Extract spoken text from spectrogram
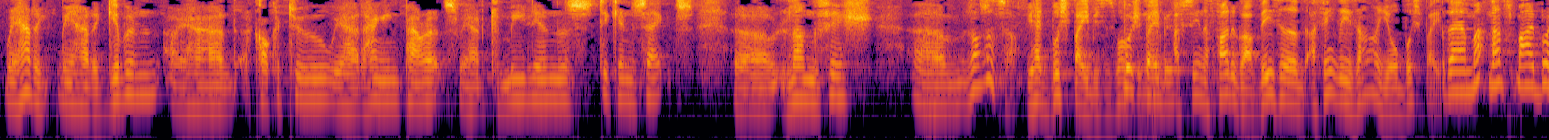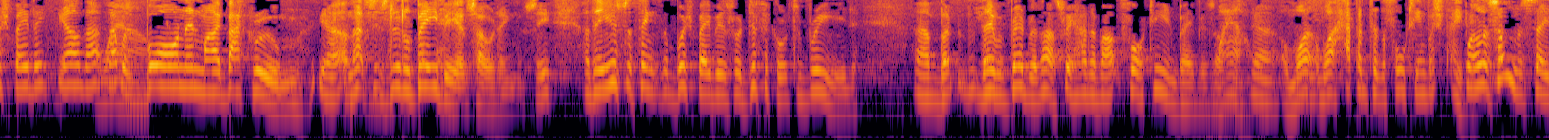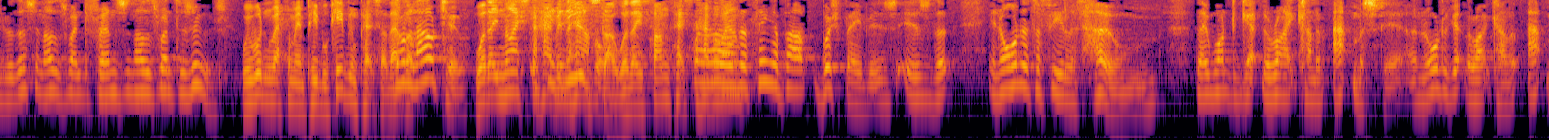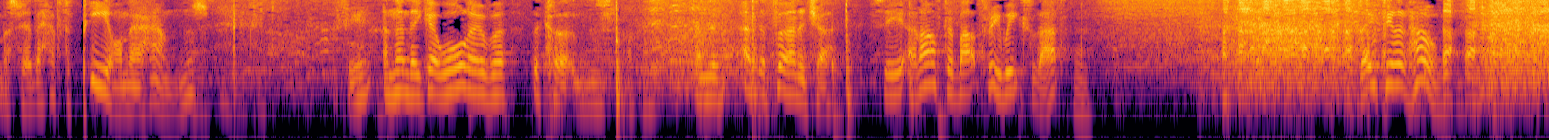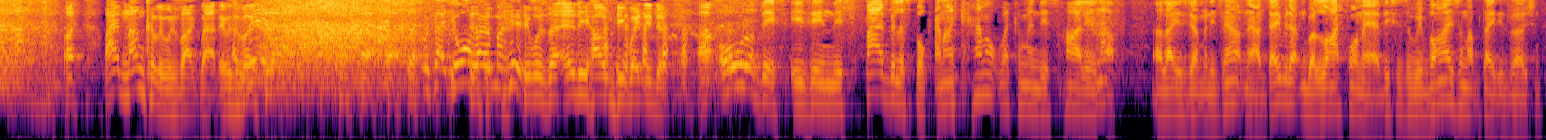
We had a, we had a gibbon, I had a cockatoo, we had hanging parrots, we had chameleons, stick insects, uh, lungfish, um, lots of stuff. You had bush babies as well. Bush didn't you? babies. I've seen a photograph. These are, I think these are your bush babies. They're mu- that's my bush baby. Yeah, that, that was born in my back room. Yeah, and that's its little baby it's holding. See, and they used to think that bush babies were difficult to breed, uh, but they were bred with us. We had about 14 babies. Wow. Yeah. And what, what happened to the 14 bush babies? Well, some stayed with us, and others went to friends, and others went to zoos. we wouldn't recommend people keeping pets like that. Not allowed to. Were they nice to It's have in the house, though? Were they fun pets to have Well, around? the thing about bush babies is that in order to feel at home, they want to get the right kind of atmosphere. And in order to get the right kind of atmosphere, they have to pee on their hands. See? And then they go all over the curtains and, the, and the furniture. See? And after about three weeks of that, they feel at home. I, I had an uncle who was like that. It was a very... Was that your home or his? It was at any home he went into. Uh, all of this is in this fabulous book, and I cannot recommend this highly enough, uh, ladies and gentlemen. It's out now. David Attenborough, Life on Air. This is a revised and updated version.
